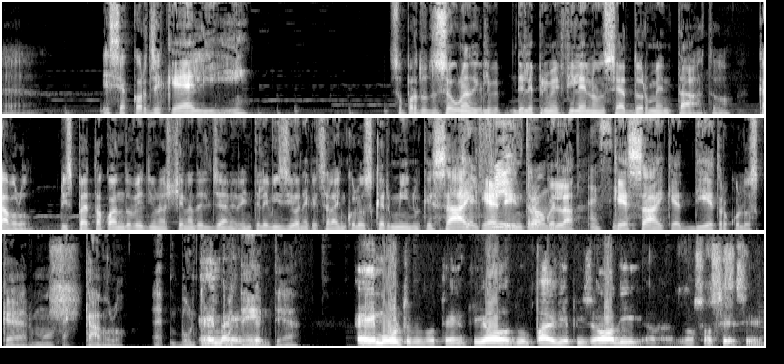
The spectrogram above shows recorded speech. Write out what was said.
eh, e si accorge che è lì, soprattutto se una delle, prime file non si è addormentato, cavolo, rispetto a quando vedi una scena del genere in televisione che ce l'hai in quello schermino e che sai che è filtro. dentro quella Eh sì. che sai che è dietro quello schermo, eh, cavolo, è molto Eh, più ma è- potente, eh. È molto più potente. Io ho un paio di episodi, eh, non so se, se-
